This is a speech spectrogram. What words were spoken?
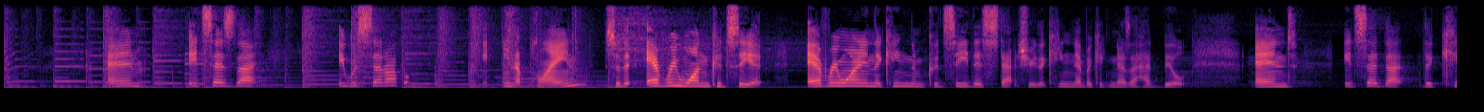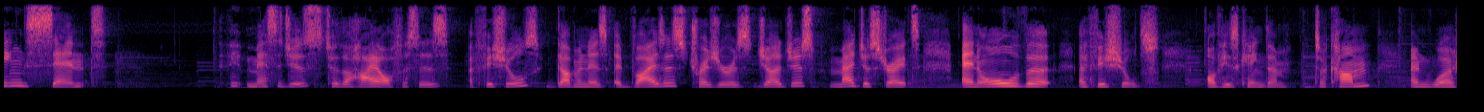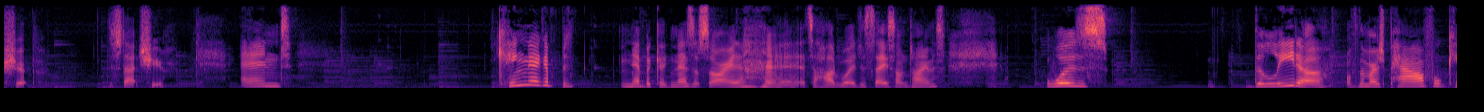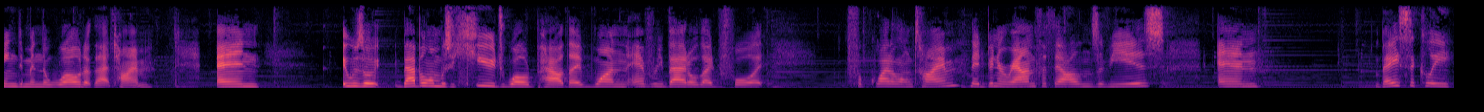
And it says that it was set up in a plain so that everyone could see it. Everyone in the kingdom could see this statue that King Nebuchadnezzar had built. And it said that the king sent messages to the high officers, officials, governors, advisors, treasurers, judges, magistrates, and all the officials of his kingdom to come and worship the statue. And King Nebuchadnezzar, sorry, it's a hard word to say sometimes, was the leader of the most powerful kingdom in the world at that time. And it was a Babylon was a huge world power. They'd won every battle they'd fought for quite a long time. They'd been around for thousands of years and basically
